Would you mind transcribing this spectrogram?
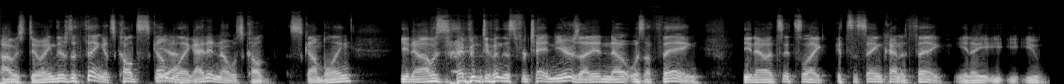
I was doing. There's a thing. It's called scumbling. I didn't know it was called scumbling. You know, I was I've been doing this for 10 years. I didn't know it was a thing. You know, it's it's like it's the same kind of thing. You know, you you you,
